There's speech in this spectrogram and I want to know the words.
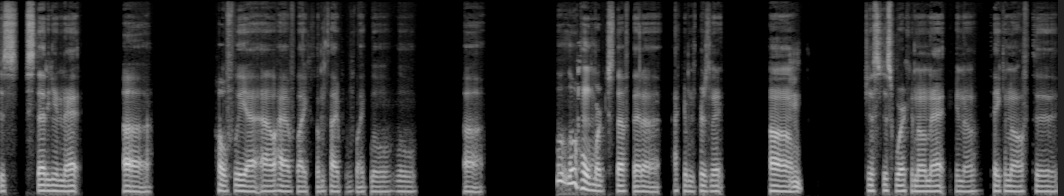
just studying that. Uh hopefully I, I'll have like some type of like little little uh little, little homework stuff that uh I can present. Um Mm. just just working on that, you know, taking off to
